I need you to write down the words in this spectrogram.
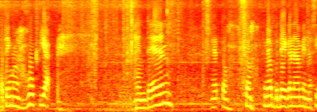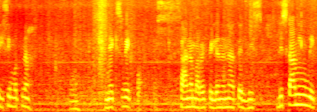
Pati mga hopya. And then, eto, ito na bodega namin, nasisimot na. Oh, next week, sana ma-refillan na natin. This, this coming week,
